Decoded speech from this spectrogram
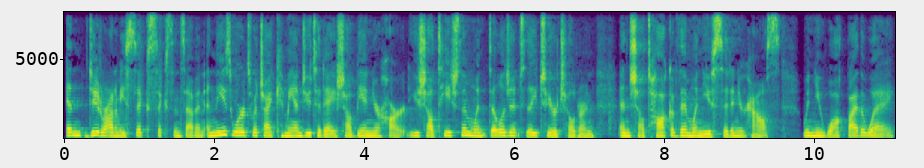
in Deuteronomy 6, 6, and 7. And these words which I command you today shall be in your heart. You shall teach them when diligently to your children, and shall talk of them when you sit in your house, when you walk by the way,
